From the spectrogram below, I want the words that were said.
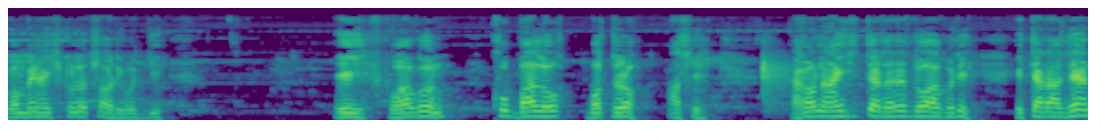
গভর্নমেন্ট হাইস্কুলত চহরি করছি এই ফোয়াগন খুব ভালো, ভদ্র আছে। এখন আই ইত্যাদারে দোয়া করি ইত্যারা যেন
